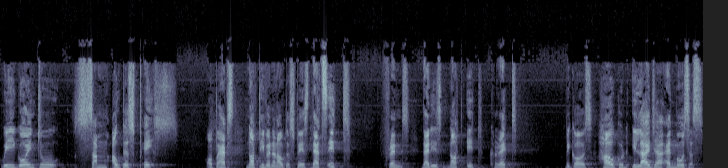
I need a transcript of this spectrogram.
We go into some outer space, or perhaps not even an outer space. That's it. Friends, that is not it, correct? Because how could Elijah and Moses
